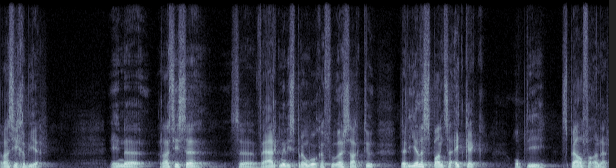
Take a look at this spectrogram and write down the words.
Rassie gebeur. En uh Rassie se se werk met die Springbokke veroorsaak toe dat die hele span se uitkyk op die spel verander.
